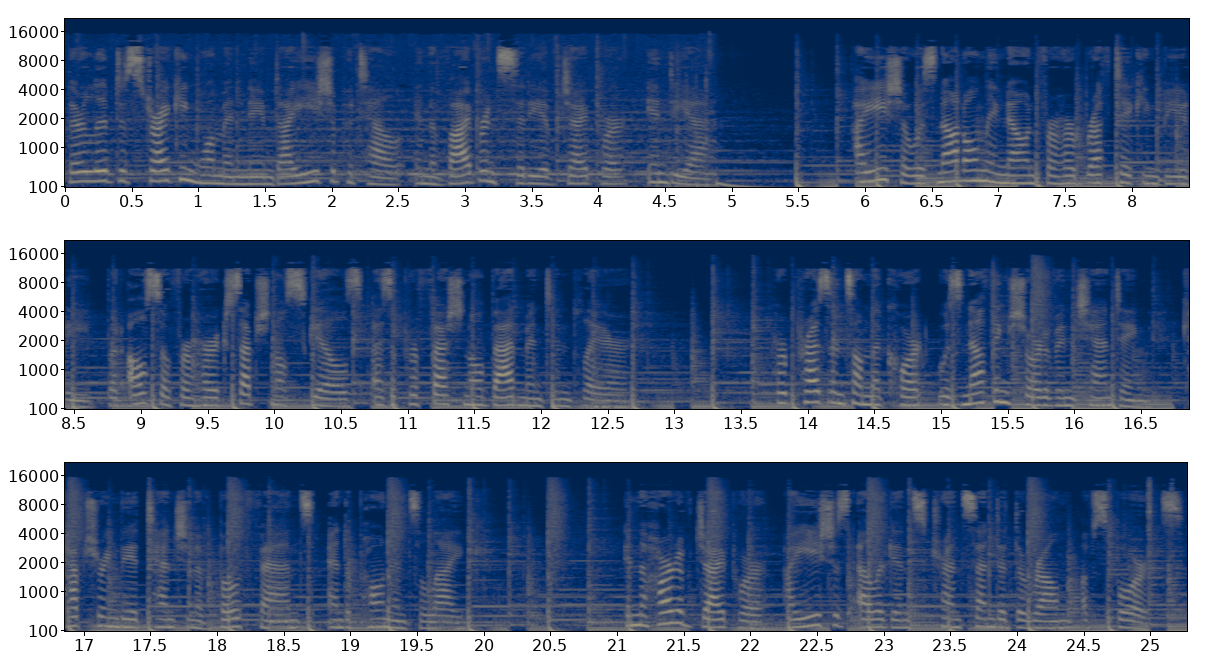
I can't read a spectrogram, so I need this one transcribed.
there lived a striking woman named Aisha Patel in the vibrant city of Jaipur, India. Aisha was not only known for her breathtaking beauty but also for her exceptional skills as a professional badminton player. Her presence on the court was nothing short of enchanting, capturing the attention of both fans and opponents alike. In the heart of Jaipur, Aisha's elegance transcended the realm of sports.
